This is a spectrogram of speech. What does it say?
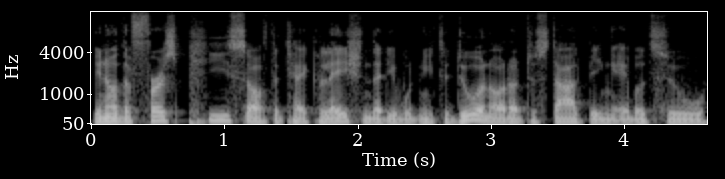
you know the first piece of the calculation that you would need to do in order to start being able to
